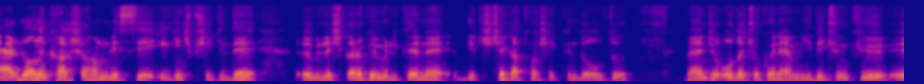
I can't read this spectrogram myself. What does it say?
Erdoğan'ın karşı hamlesi ilginç bir şekilde e, Birleşik Arap Emirlikleri'ne bir çiçek atma şeklinde oldu. Bence o da çok önemliydi. Çünkü e,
